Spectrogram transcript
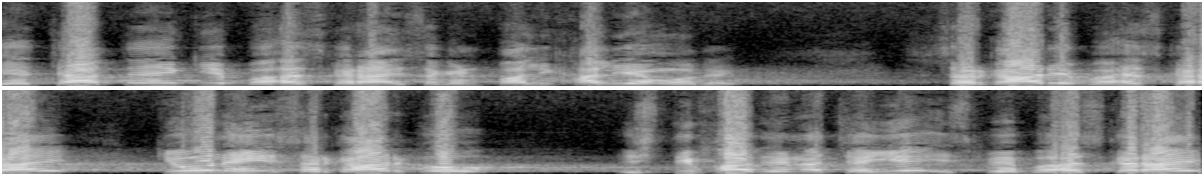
ये चाहते हैं कि बहस कराएँ सेकंड पाली खाली है महोदय सरकार ये बहस कराए क्यों नहीं सरकार को इस्तीफा देना चाहिए इस पे बहस कराए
